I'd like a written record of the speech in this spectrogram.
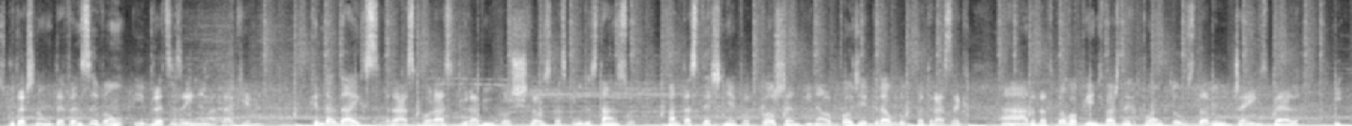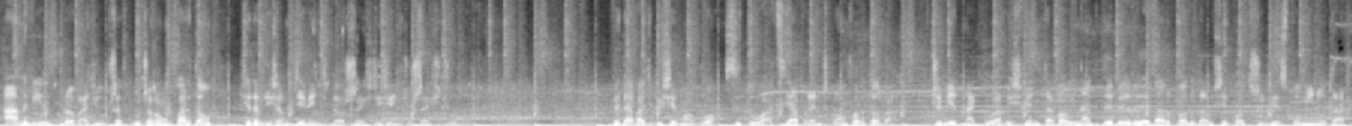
skuteczną defensywą i precyzyjnym atakiem. Kendall Dykes raz po raz dziurawił kosz Śląska z półdystansu. Fantastycznie pod koszem i na obwodzie grał Luke Petrasek, a dodatkowo pięć ważnych punktów zdobył James Bell i Anvil prowadził przed kluczową kwartą 79 do 66. Wydawać by się mogło sytuacja wręcz komfortowa. Czym jednak byłaby święta wojna, gdyby rywal poddał się po 30 minutach.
